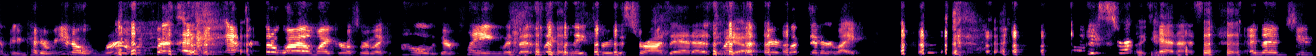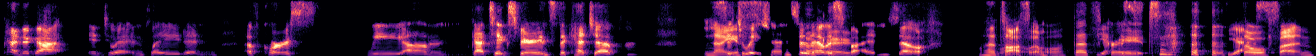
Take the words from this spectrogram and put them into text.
are being kind of, you know, rude. But I think after a little while, my girls were like, oh, they're playing with us. Like when they threw the straws at us. My yeah. looked at her like, straws at us. And then she kind of got into it and played. And of course, we um, got to experience the catch up nice. situation. So okay. that was fun. So that's wow. awesome. That's yes. great. yes. So fun.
